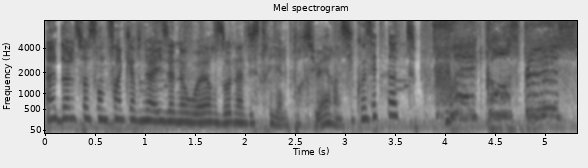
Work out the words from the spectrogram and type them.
à Dole 65 avenue Eisenhower, zone industrielle portuaire, ainsi qu'aux Epnotes. Fréquence Plus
